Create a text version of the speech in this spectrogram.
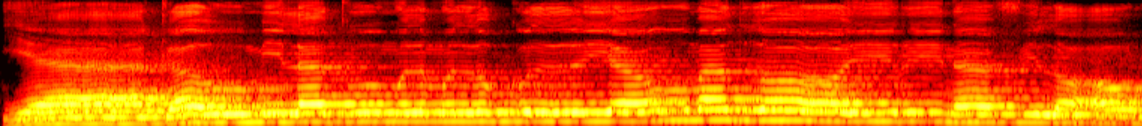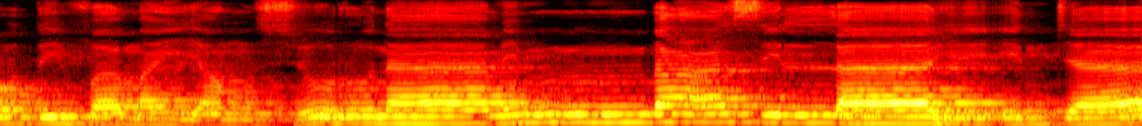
Ya qaumi lakumul mulkul yawma dhairina fil ardi faman yansuruna min ba'sillahi in ja'ana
